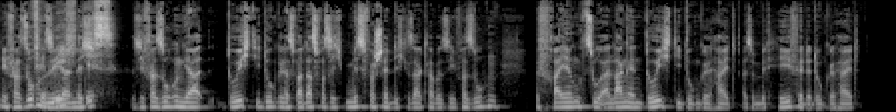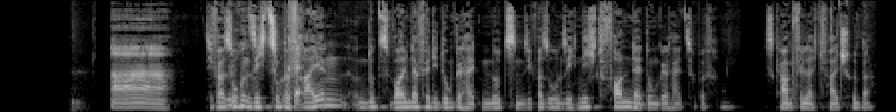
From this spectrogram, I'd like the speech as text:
Nee, versuchen sie ja nicht. Sie versuchen ja durch die Dunkelheit, das war das, was ich missverständlich gesagt habe, sie versuchen Befreiung zu erlangen durch die Dunkelheit, also mit Hilfe der Dunkelheit. Ah. Sie versuchen sich zu okay. befreien und wollen dafür die Dunkelheit nutzen. Sie versuchen sich nicht von der Dunkelheit zu befreien. Das kam vielleicht falsch rüber.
